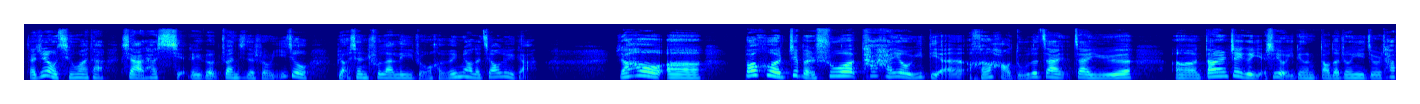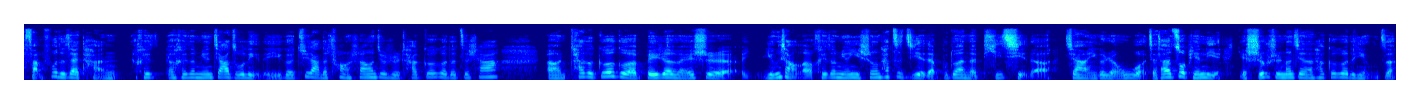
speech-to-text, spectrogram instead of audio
在这种情况下，他写这个传记的时候，依旧表现出来了一种很微妙的焦虑感。然后呃，包括这本书，它还有一点很好读的在在于。呃，当然，这个也是有一定道德争议，就是他反复的在谈黑黑泽明家族里的一个巨大的创伤，就是他哥哥的自杀。嗯，他的哥哥被认为是影响了黑泽明一生，他自己也在不断的提起的这样一个人物，在他的作品里也时不时能见到他哥哥的影子。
